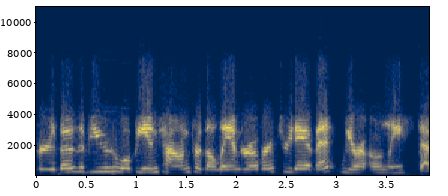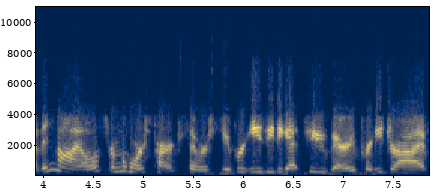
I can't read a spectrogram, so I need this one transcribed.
For those of you who will be in town for the Land Rover three day event, we are only seven miles from the horse park, so we're super easy to get to, very pretty drive.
